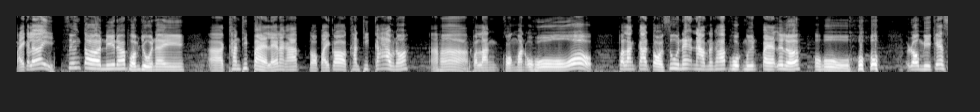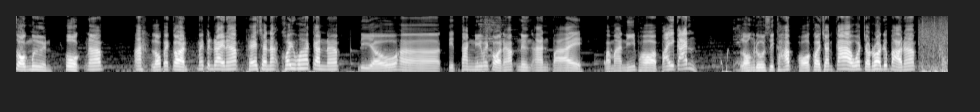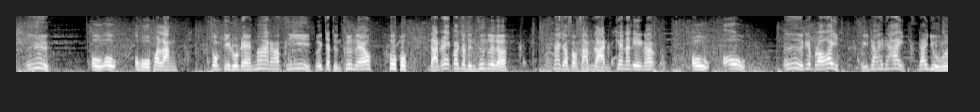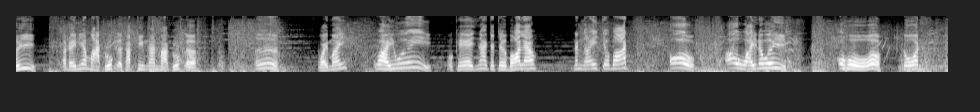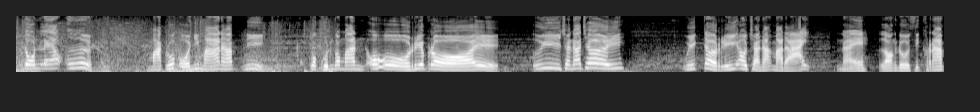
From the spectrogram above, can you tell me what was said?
ไปกันเลย ซึ่งตอนนี้นะครับผมอยู่ในขั้นที่ 8 แล้วนะครับ ต่อไปก็ขั้นที่ 9 เนาะ อ่าฮะพลังของมันโอ้โห พลังการต่อสู้แนะนำนะครับ 68,000เลยเหรอ โอ้โห เรามีแค่ 26,000นะครับ อะลองไปก่อนไม่เป็นไรนะครับ แพ้ชนะค่อยว่ากันนะครับ เดี๋ยวอ่าติดตั้งนี้ไว้ก่อนนะครับ 1 อันไป ประมาณนี้พอไปกัน ลองดูสิครับ หอคอยชั้น9ว่าจะรอดหรือเปล่านะครับอือโอ้โอ้โอ้โห พลังโจมตีรุนแรงมากนะครับ นี่เอ้ยจะถึงครึ่งแล้วโอ้ด่านแรกก็จะถึงครึ่งเลยเหรอ น่าจะสองสามด่านแค่นั้นเองนะ โอ้โอ้เออเรียบร้อยเฮ้ยได้ได้ได้อยู่เฮ้ยอะไรเนี่ยหมากรุกเหรอครับ ทีมงานหมากรุกเหรอเออไหวไหมไหวเว้ยโอเค น่าจะเจอบอสแล้ว นั่นไงเจอบอสโอ้โอ้ไหวนะเว้ยโอ้โห โดน โดนแล้ว เออหมากรุกโอ้นี่ม้านะครับ นี่ตัวขุนของมัน โอ้โหเรียบร้อยเอ้ยชนะเฉย วิกตอรีเอาชนะมาได้ ไหน ลองดูสิครับ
